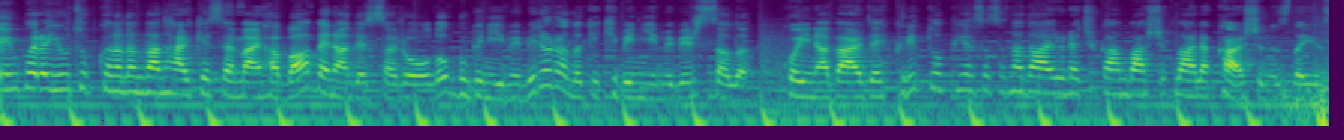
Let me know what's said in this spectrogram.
Coin Para YouTube kanalından herkese merhaba. Ben Hande Sarıoğlu. Bugün 21 Aralık 2021 Salı. Coin Haber'de kripto piyasasına dair öne çıkan başlıklarla karşınızdayız.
